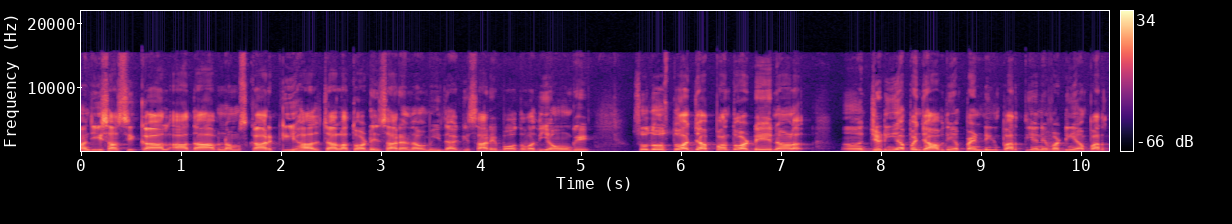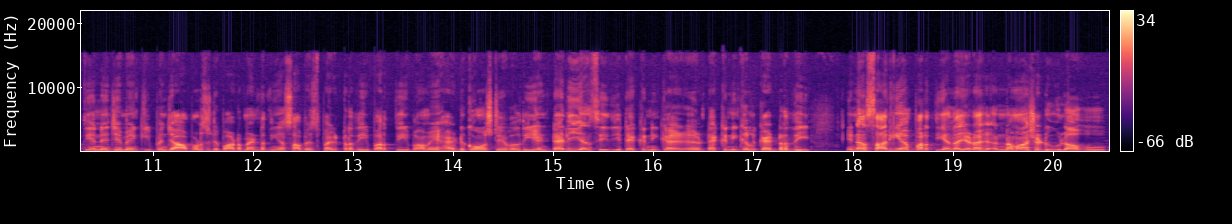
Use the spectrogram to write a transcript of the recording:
ਹਾਂਜੀ, ਸਤਿ ਸ੍ਰੀ ਅਕਾਲ, ਆਦਾਬ, ਨਮਸਕਾਰ, ਕੀ ਹਾਲ ਚਾਲ ਆ ਤੁਹਾਡੇ ਸਾਰਿਆਂ ਦਾ? ਉਮੀਦ ਆ ਕਿ ਸਾਰੇ ਬਹੁਤ ਵਧੀਆ ਹੋਵੋਗੇ। ਸੋ ਦੋਸਤੋ, ਅੱਜ ਆਪਾਂ ਤੁਹਾਡੇ ਨਾਲ ਜਿਹੜੀਆਂ ਪੰਜਾਬ ਦੀਆਂ ਪੈਂਡਿੰਗ ਭਰਤੀਆਂ ਨੇ, ਵੱਡੀਆਂ ਭਰਤੀਆਂ ਨੇ, ਜਿਵੇਂ ਕਿ ਪੰਜਾਬ ਪੁਲਿਸ ਡਿਪਾਰਟਮੈਂਟ ਦੀਆਂ ਸਬ ਇੰਸਪੈਕਟਰ ਦੀ ਭਰਤੀ, ਭਾਵੇਂ ਹੈੱਡ ਕਾਂਸਟੇਬਲ ਦੀ ਇੰਟੈਲੀਜੈਂਸੀ ਦੀ ਟੈਕਨੀਕਲ ਟੈਕਨੀਕਲ ਕੈਡਰ ਦੀ, ਇਹਨਾਂ ਸਾਰੀਆਂ ਭਰਤੀਆਂ ਦਾ ਜਿਹੜਾ ਨਵਾਂ ਸ਼ਡਿਊਲ ਆ, ਉਹ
